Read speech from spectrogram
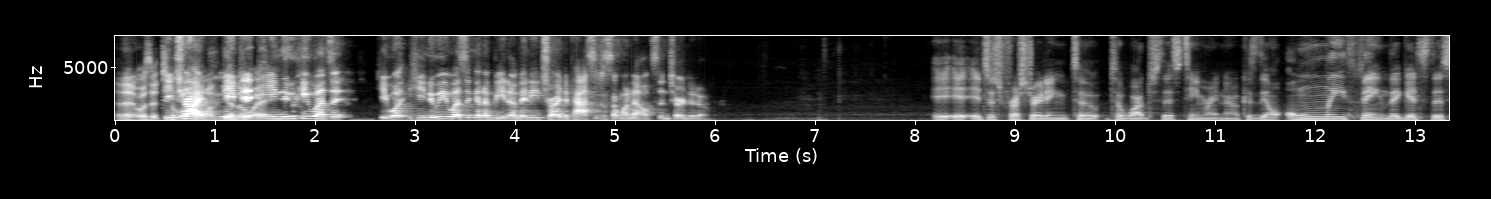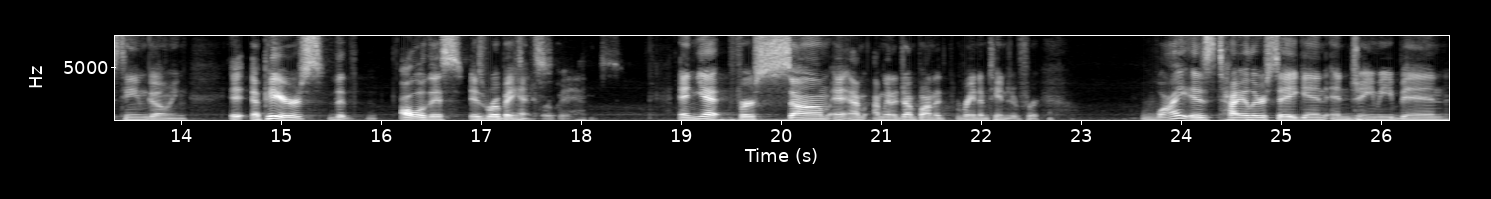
and then it was a two He on tried. one the He other did. way. He knew he wasn't. He wa- He knew he wasn't going to beat him, and he tried to pass it to someone else and turned it over. It, it, it's just frustrating to to watch this team right now because the only thing that gets this team going, it appears that all of this is Roope Hintz. And yet, for some, and I'm, I'm going to jump on a random tangent for why is Tyler Seguin and Jamie Benn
